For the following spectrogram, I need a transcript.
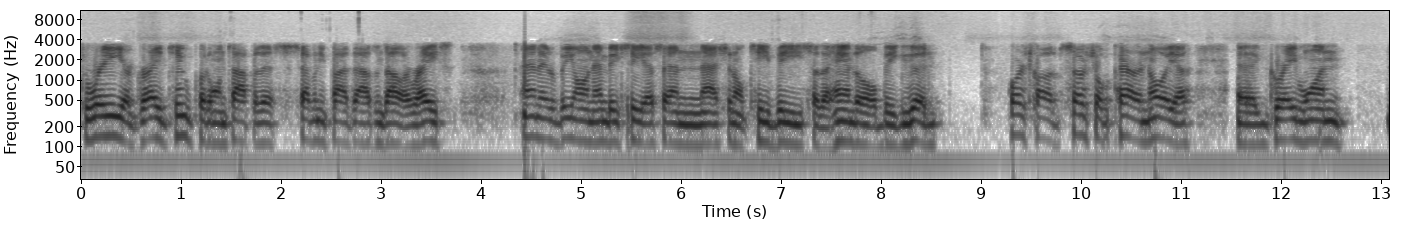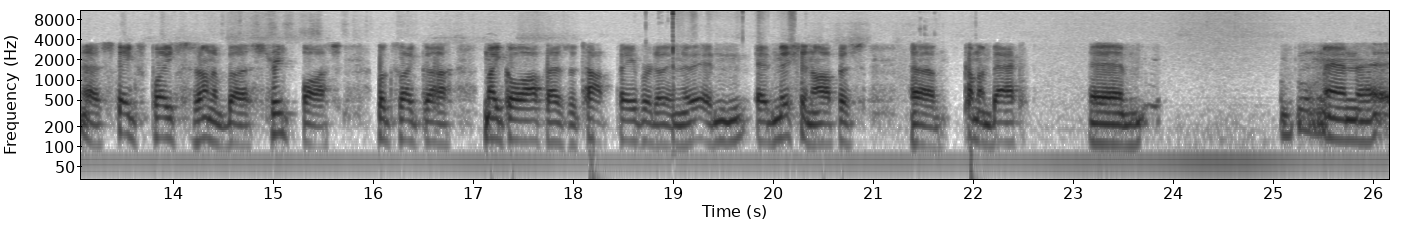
three or grade two put on top of this seventy-five thousand dollar race, and it'll be on NBCSN national TV, so the handle will be good. Horse called Social Paranoia, uh, grade one uh, Stakes Place, son of uh, Street Boss, looks like uh, might go off as the top favorite in the admission office uh, coming back. Um, and uh,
